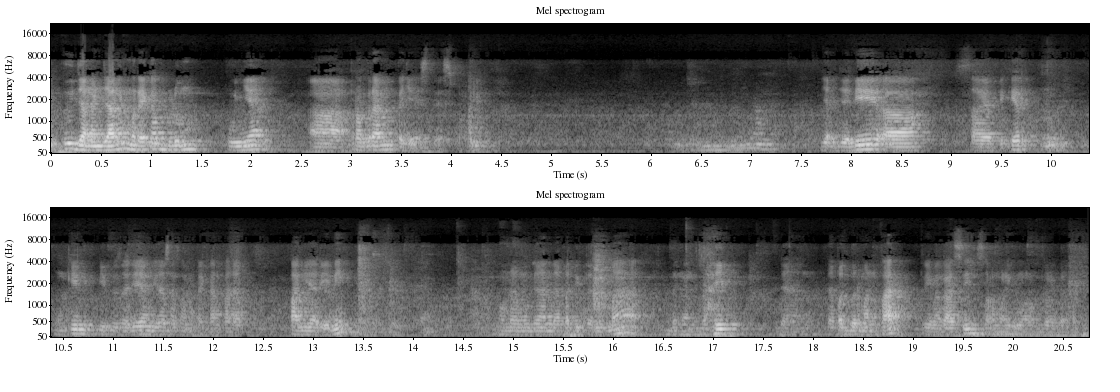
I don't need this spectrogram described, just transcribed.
itu jangan-jangan mereka belum punya eh, program PJST seperti itu. Ya, jadi eh, saya pikir mungkin itu saja yang bisa saya sampaikan pada pagi hari ini. Mudah-mudahan dapat diterima dengan baik dan dapat bermanfaat. Terima kasih. Assalamualaikum warahmatullahi wabarakatuh.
